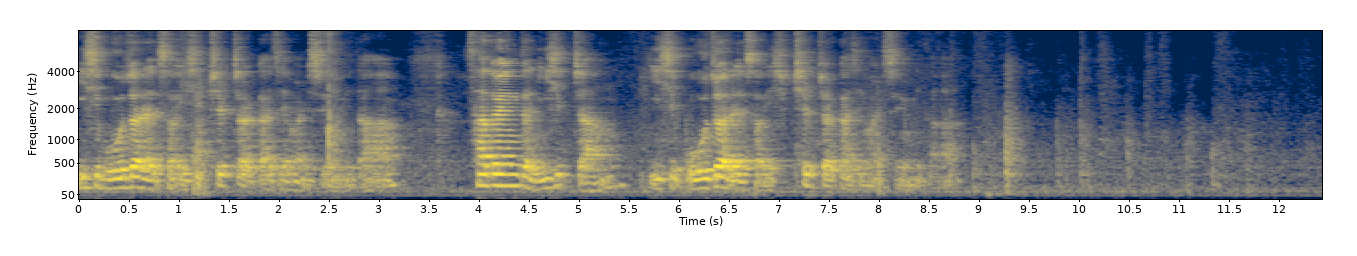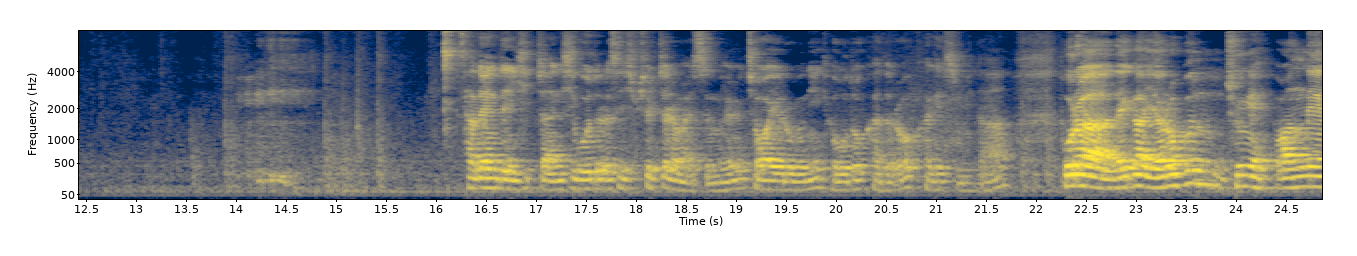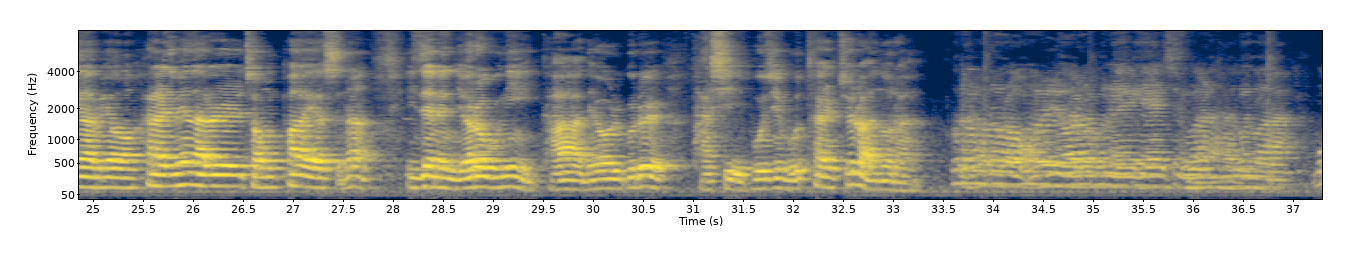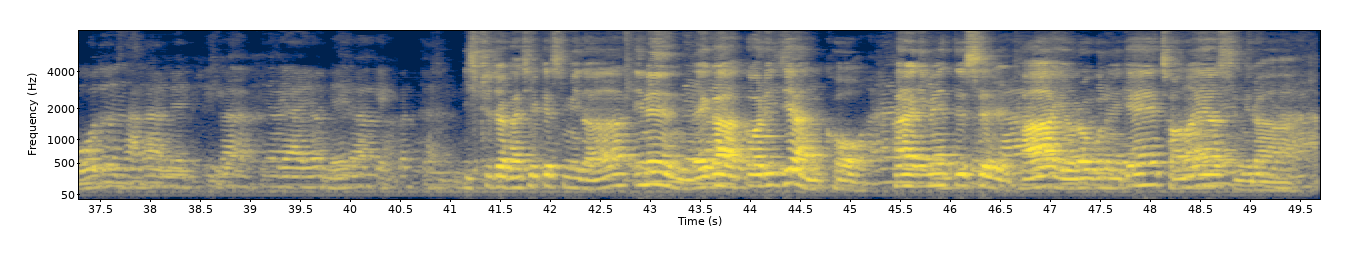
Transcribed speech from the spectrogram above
25절에서 27절까지의 말씀입니다. 사도행전 20장 25절에서 27절까지 말씀입니다. 사도행전 20장 25절에서 27절의 말씀을 저와 여러분이 교독하도록 하겠습니다. 보라 내가 여러분 중에 왕래하며 하나님의 나라를 전파하였으나 이제는 여러분이 다 내 얼굴을 다시 보지 못할 줄 아노라. 그러므로 오늘 여러분에게 증언하노니 모든 사람의 피가 대하여 내가 깨끗하니 27절 같이 읽겠습니다. 이는 내가 꺼리지 않고 하나님의 뜻을 다 여러분에게 전하였습니다.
